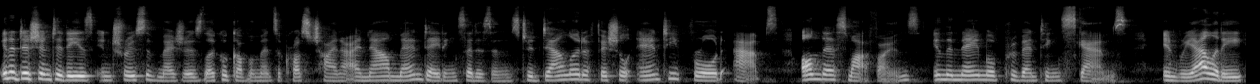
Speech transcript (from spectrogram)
In addition to these intrusive measures, local governments across China are now mandating citizens to download official anti fraud apps on their smartphones in the name of preventing scams. In reality,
